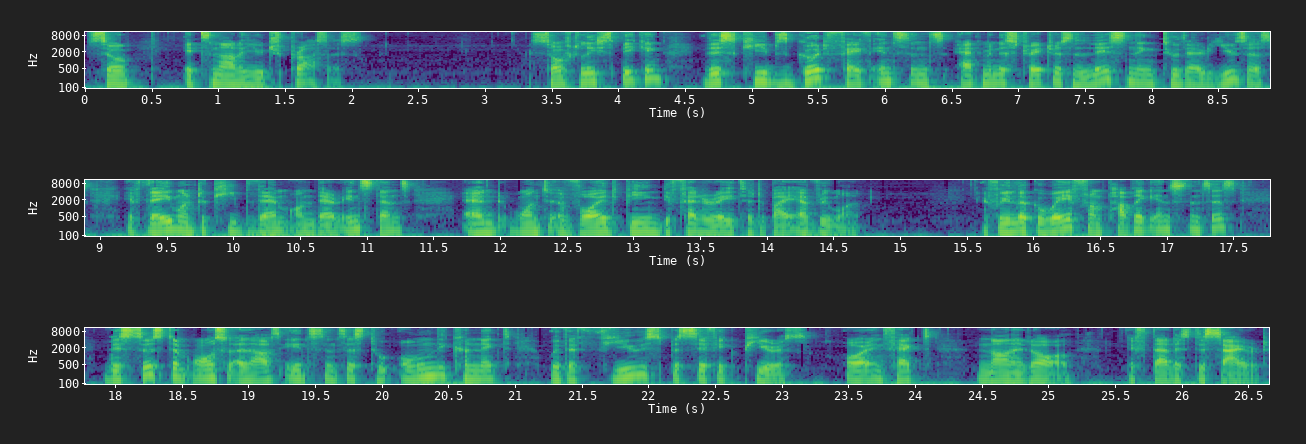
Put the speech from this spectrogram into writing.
So it's not a huge process. Socially speaking, this keeps good faith instance administrators listening to their users if they want to keep them on their instance and want to avoid being defederated by everyone. If we look away from public instances, this system also allows instances to only connect with a few specific peers, or in fact none at all, if that is desired.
